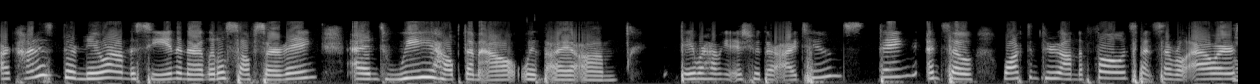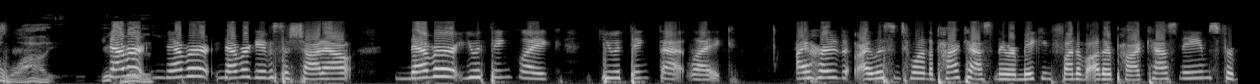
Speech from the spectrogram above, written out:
are kind of they're newer on the scene and they're a little self-serving and we help them out with I um they were having an issue with their iTunes thing and so walked them through on the phone, spent several hours Oh wow. You're never good. never never gave us a shout out never you would think like you would think that like i heard i listened to one of the podcasts and they were making fun of other podcast names for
